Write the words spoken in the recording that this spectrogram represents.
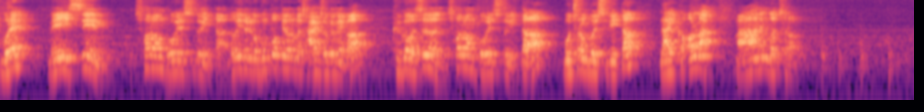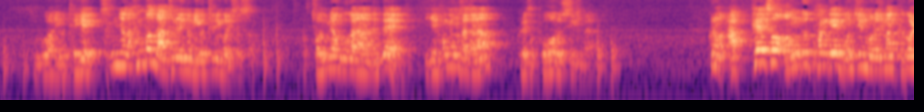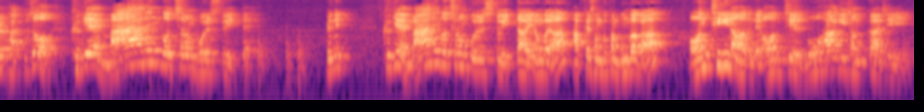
뭐래? may seem 처럼 보일 수도 있다. 너희들 이거 문법 배우는 거 잘 적용해봐. 그것은 처럼 보일 수도 있다. 뭐처럼 보일 수도 있다? like a lot. 많은 것처럼. 우와, 이거 되게 3년 한 번도 안 틀린 놈 이거 틀린 거 있었어. 전명구가 나왔는데 이게 형용사잖아? 그래서 보어로 쓰인 거야. 그럼 앞에서 언급한 게 뭔지 모르지만 그걸 바꾸서 그게 많은 것처럼 보일 수도 있대. 그니 그게 많은 것처럼 보일 수도 있다 이런 거야. 앞에서 언급한 뭔가가 until이 나와 근데 until 뭐 하기 전까지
